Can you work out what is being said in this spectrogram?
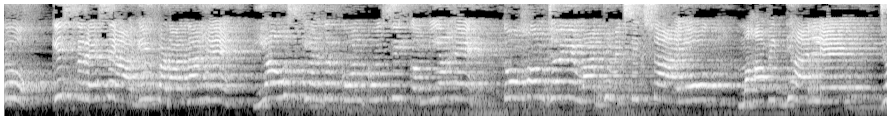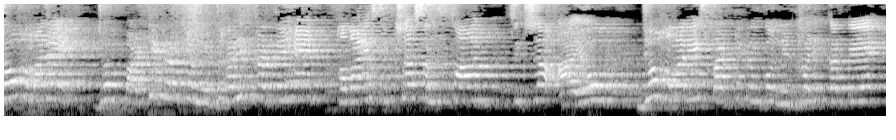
को किस तरह से आगे बढ़ाना है, या उसके अंदर कौन कौन सी कमियाँ हैं तो हम जो ये माध्यमिक शिक्षा आयोग, महाविद्यालय, जो हमारे, जो पाठ्यक्रम को निर्धारित करते हैं, हमारे शिक्षा संस्थान, शिक्षा आयोग, जो हमारे इस पाठ्यक्रम को निर्धारित करते हैं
